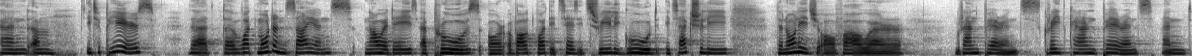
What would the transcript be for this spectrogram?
And um, it appears that uh, what modern science nowadays approves, or about what it says it's really good, it's actually the knowledge of our grandparents, great grandparents, and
